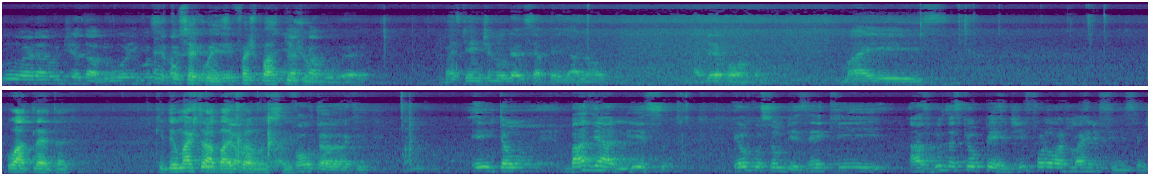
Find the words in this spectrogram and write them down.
não era o dia da lua e você é vai consequência, perder, faz parte do jogo. Acabou, é. Mas que a gente não deve se apegar não à derrota. Mas o atleta que deu mais trabalho então, para você. Voltando aqui. Então, baseado nisso, eu costumo dizer que as lutas que eu perdi foram as mais difíceis.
